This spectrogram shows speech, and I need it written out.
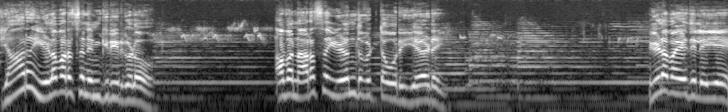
யாரை இளவரசன் என்கிறீர்களோ அவன் அரசை இழந்துவிட்ட ஒரு ஏழை. இளவயதிலேயே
